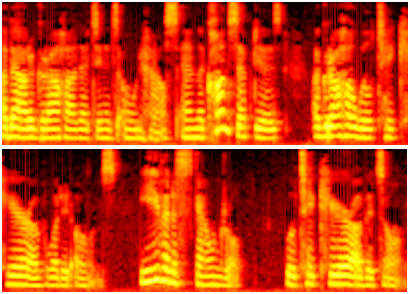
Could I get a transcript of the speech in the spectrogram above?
about a graha that's in its own house. And the concept is a graha will take care of what it owns. Even a scoundrel will take care of its own.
